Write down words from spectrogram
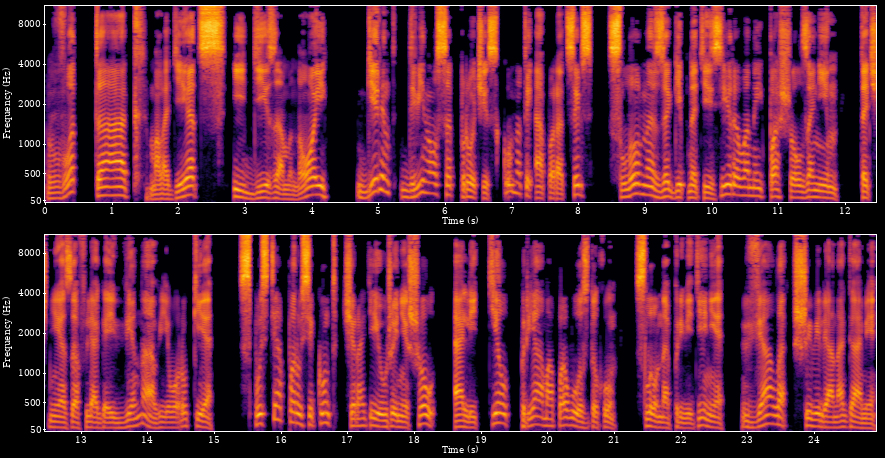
«Вот так, молодец, иди за мной!» Геринд двинулся прочь из комнаты, а Парацельс, словно загипнотизированный, пошел за ним. Точнее, за флягой вина в его руке. Спустя пару секунд чародей уже не шел, а летел прямо по воздуху, словно привидение, вяло шевеля ногами.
